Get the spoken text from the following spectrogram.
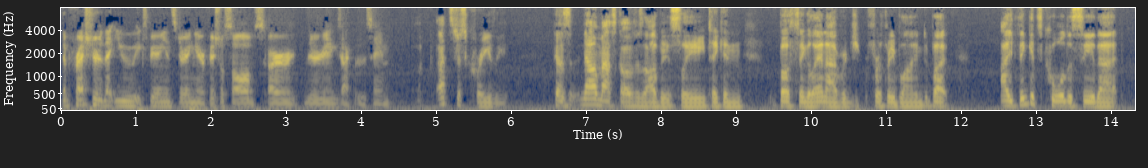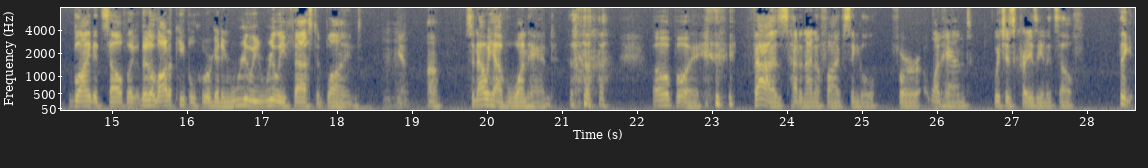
the pressure that you experience during your official solves are they're exactly the same. that's just crazy. Because now Maskow is obviously taken both single and average for three blind, but I think it's cool to see that blind itself, like, there's a lot of people who are getting really, really fast at blind. Yep. Um, so now we have one hand. oh boy. Faz had a 905 single for one hand, which is crazy in itself. Think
